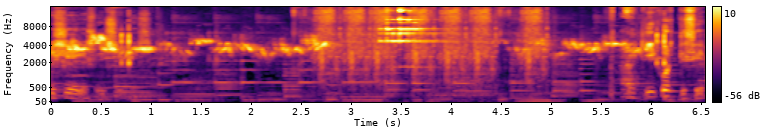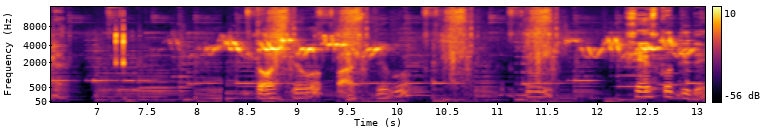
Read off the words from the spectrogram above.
বেশি হয়ে গেছে, বেশি হয়ে গেছে। আর কি করতেছি এটা? দশ দেবো, পাঁচ দেবো, দুই চেঞ্জ করে দিতে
